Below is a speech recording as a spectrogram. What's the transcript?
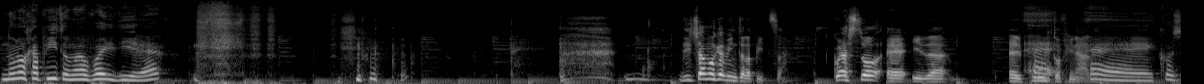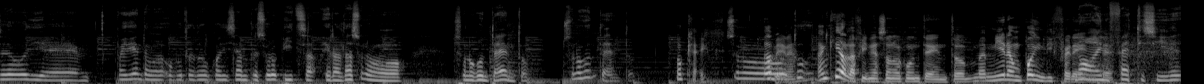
Non ho capito, me lo puoi ridire? Diciamo che ha vinto la pizza. Questo è il, è il punto Eh, finale. Eh, cosa devo dire? Praticamente ho ho votato quasi sempre solo pizza. In realtà sono, sono contento. Sono contento. Ok, Sono, va bene. tu- Anch'io alla fine sono contento, ma mi era un po' indifferente. No, in effetti sì.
